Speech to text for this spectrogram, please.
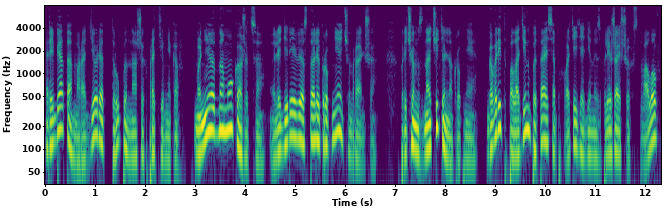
Ребята мародерят трупы наших противников. Мне одному кажется, или деревья стали крупнее, чем раньше. Причем значительно крупнее, говорит паладин, пытаясь обхватить один из ближайших стволов,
